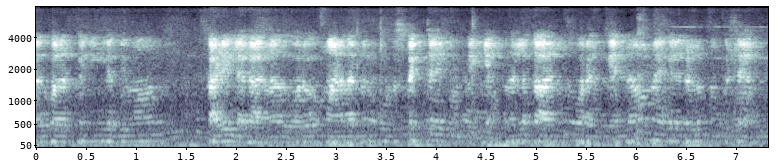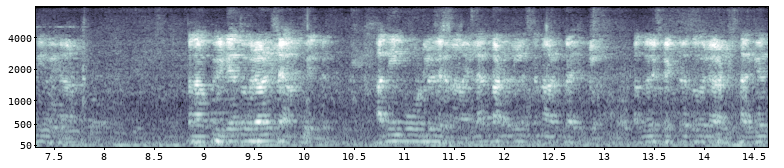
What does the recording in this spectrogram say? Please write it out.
അത് പലർക്കും ഇനി ലഭ്യമാകാൻ കഴിയില്ല. കാരണം അത് ഓരോ മാനദണ്ഡങ്ങൾ കൂടുതൽ സ്ട്രിക്റ്റ് ആയിക്കൊണ്ടിരിക്കുക അതല്ല കാരണം എന്ന് പറയുന്നത് എല്ലാ മേഖലകളിലും നമുക്ക് ക്ഷേമനിധി വരികയാണ്. ഇപ്പൊ നമുക്ക് വീഡിയോ തൊഴിലാളി ക്ഷേമനിധി ഉണ്ട്. അത് ഈ ബോർഡിൽ വരുന്നതാണ്. എല്ലാ കടകളിലും എത്തുന്ന ആൾക്കാർക്ക്. അതുപോലെ കെട്ടിട തൊഴിലാളി സഹകരണ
